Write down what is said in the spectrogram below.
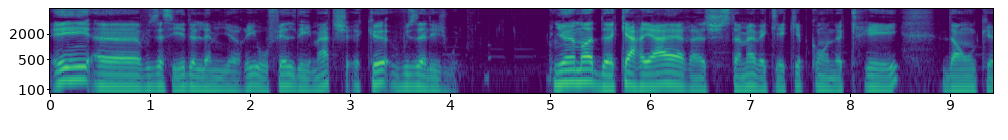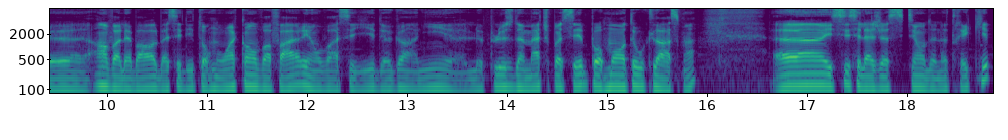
et euh, vous essayez de l'améliorer au fil des matchs que vous allez jouer. Il y a un mode de carrière euh, justement avec l'équipe qu'on a créée. Donc euh, en volleyball, ben, c'est des tournois qu'on va faire et on va essayer de gagner euh, le plus de matchs possible pour monter au classement. Ici, c'est la gestion de notre équipe.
